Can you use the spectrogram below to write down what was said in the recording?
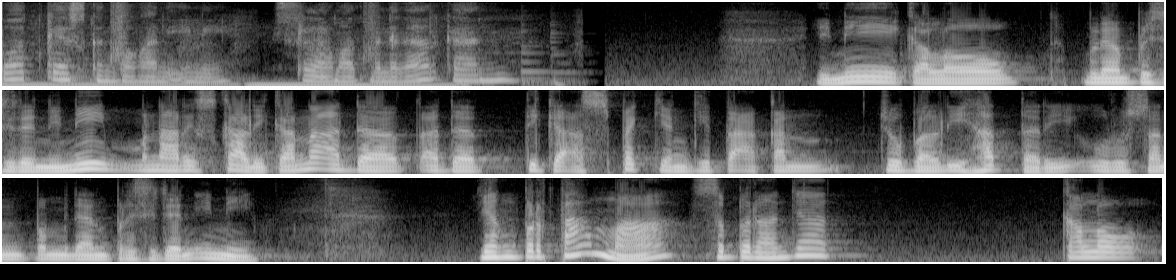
podcast kentongan ini. Selamat mendengarkan. Ini kalau pemilihan presiden ini menarik sekali karena ada ada tiga aspek yang kita akan coba lihat dari urusan pemilihan presiden ini. Yang pertama sebenarnya kalau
